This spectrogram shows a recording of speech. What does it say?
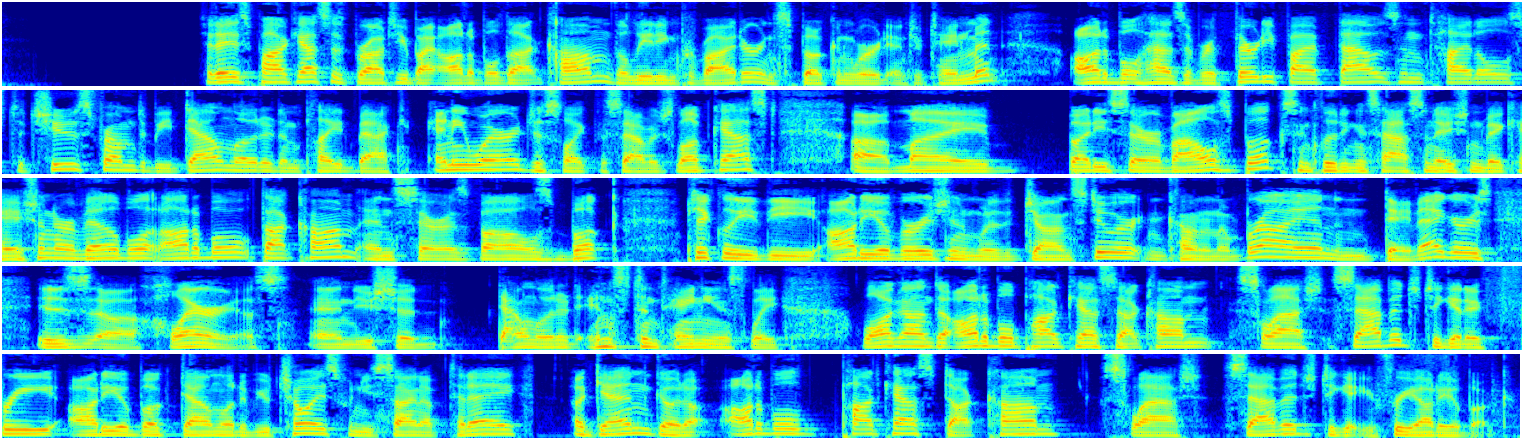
Today's podcast is brought to you by Audible.com, the leading provider in spoken word entertainment. Audible has over 35,000 titles to choose from to be downloaded and played back anywhere, just like the Savage Lovecast. Uh, my buddy Sarah Vowell's books, including Assassination Vacation, are available at audible.com. And Sarah Vowell's book, particularly the audio version with Jon Stewart and Conan O'Brien and Dave Eggers, is uh, hilarious. And you should download it instantaneously. Log on to audiblepodcast.com slash savage to get a free audiobook download of your choice when you sign up today. Again, go to audiblepodcast.com slash savage to get your free audiobook.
